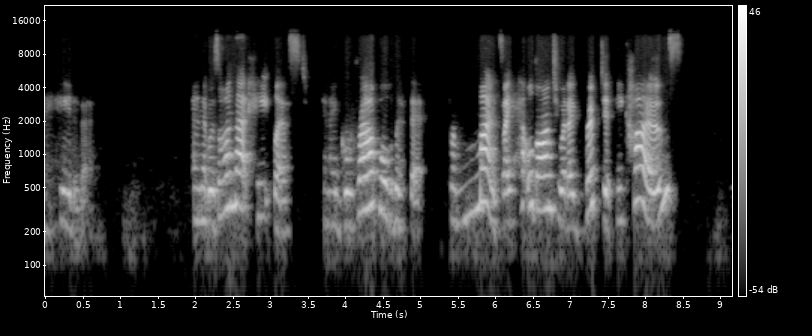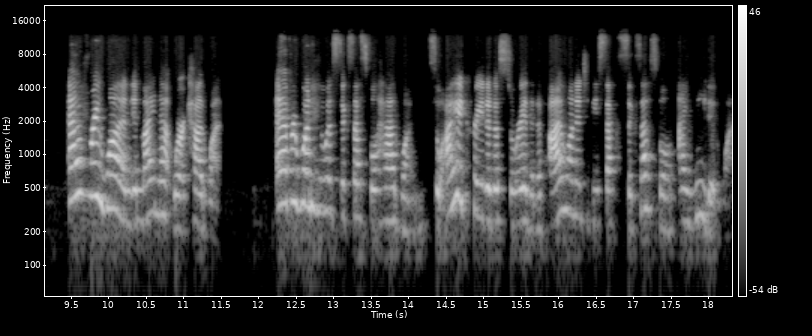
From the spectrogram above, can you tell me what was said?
I hated it. And it was on that hate list, and I grappled with it for months. I held on to it, I gripped it because everyone in my network had one. Everyone who was successful had one. So I had created a story that if I wanted to be successful, I needed one.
